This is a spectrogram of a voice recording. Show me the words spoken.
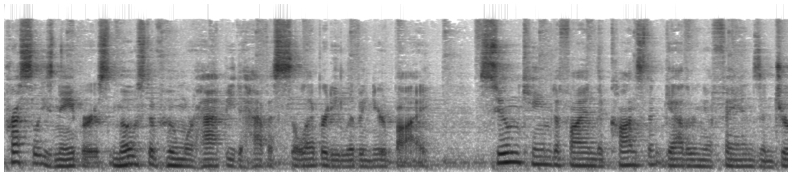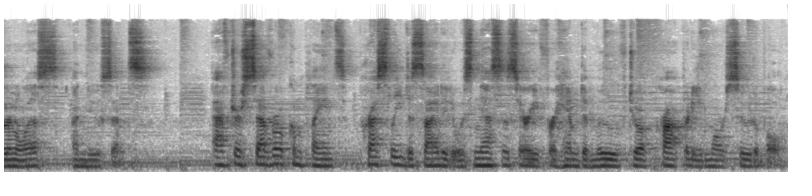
Presley's neighbors, most of whom were happy to have a celebrity living nearby, soon came to find the constant gathering of fans and journalists a nuisance. After several complaints, Presley decided it was necessary for him to move to a property more suitable.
